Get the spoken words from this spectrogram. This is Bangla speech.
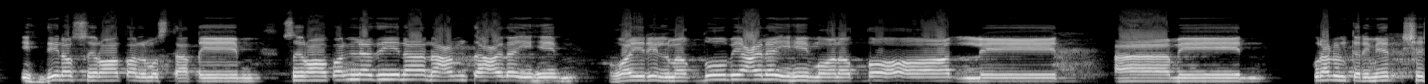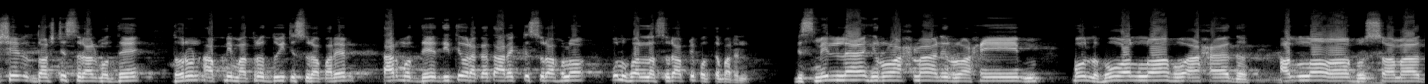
اهدنا الصراط المستقيم صراط الذين أنعمت عليهم غير المغضوب عليهم ولا الضالين آمين কুরআনুল করিমের শেষের দশটি সূরার মধ্যে ধরুন আপনি মাত্র দুইটি সূরা পারেন তার মধ্যে দ্বিতীয় রাকাতে আরেকটি সূরা হলো কুল হুয়াল্লাহ সূরা আপনি পড়তে পারেন বিসমিল্লাহির রহমানির রহিম قل هو الله أحد الله الصمد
